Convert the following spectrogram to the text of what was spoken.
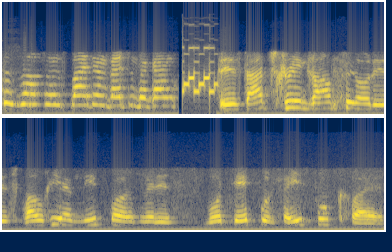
das war für uns beide ein Weltuntergang. Das Touchscreen-Grafik, das brauche ich eben nicht, also wenn das WhatsApp und Facebook, weil.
